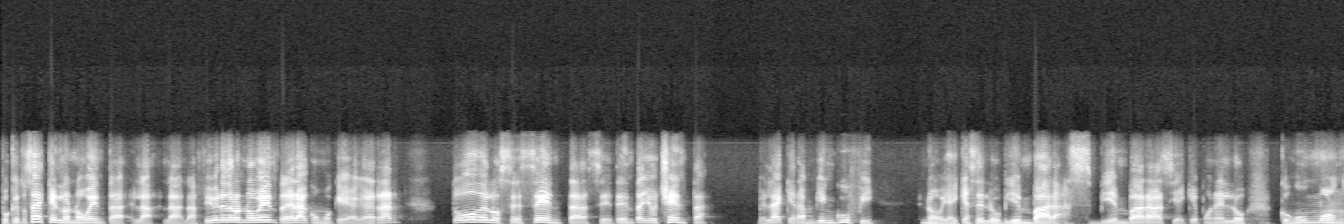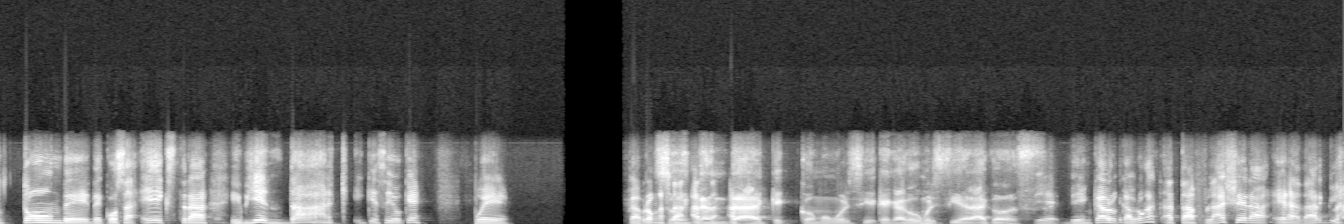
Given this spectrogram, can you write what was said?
porque tú sabes que en los 90, la, la, la fiebre de los 90 era como que agarrar todo de los 60, 70 y 80, ¿verdad? Que eran bien goofy no, y hay que hacerlo bien varas, bien varas, y hay que ponerlo con un montón de, de cosas extra y bien dark y qué sé yo qué. Pues, cabrón, hasta. Soy tan dark que como que cago murciélagos. Bien, bien cabrón, cabrón, hasta, Flash era, era dark, la,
